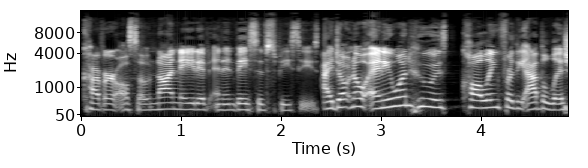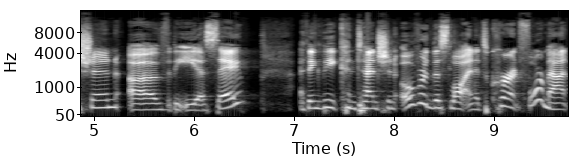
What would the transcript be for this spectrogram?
cover also non native and invasive species. I don't know anyone who is calling for the abolition of the ESA. I think the contention over this law in its current format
